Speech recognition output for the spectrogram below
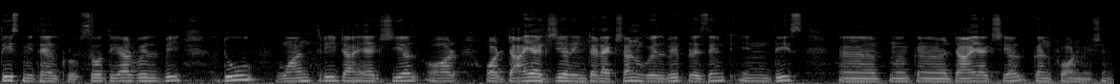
this methyl group. So there will be two 1 3 diaxial or or diaxial interaction will be present in this uh, uh, diaxial conformation.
